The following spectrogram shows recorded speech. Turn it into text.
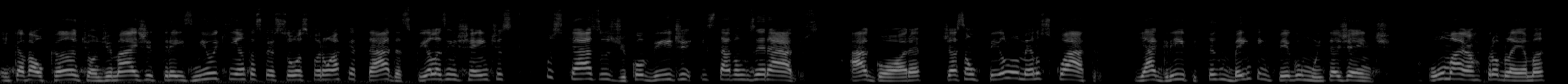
Em Cavalcante, onde mais de 3.500 pessoas foram afetadas pelas enchentes, os casos de Covid estavam zerados. Agora já são pelo menos quatro e a gripe também tem pego muita gente. O maior problema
